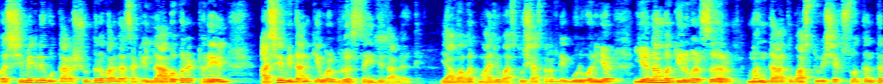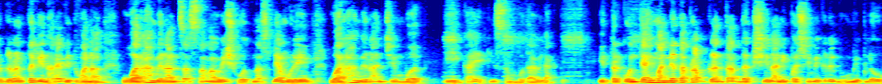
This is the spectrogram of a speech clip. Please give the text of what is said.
पश्चिमेकडे उतार शूद्र वर्गासाठी लाभप्रद ठरेल असे विधान केवळ बृहसंहितेत आढळते. याबाबत माझे वास्तुशास्त्रातले गुरुवर्य यनाम गिरवळ सर म्हणतात वास्तुविषयक स्वतंत्र ग्रंथ लिहिणाऱ्या विद्वानात वराहमिरांचा समावेश होत नसल्यामुळे वराहमिरांचे मत एकाएकी संबोधावे लागते. इतर कोणत्याही मान्यताप्राप्त ग्रंथात दक्षिण आणि पश्चिमेकडील भूमिप्लव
